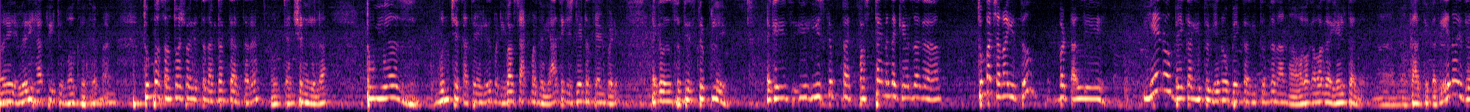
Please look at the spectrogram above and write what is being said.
very very happy to work with him and ತುಂಬ ಸಂತೋಷವಾಗಿರ್ತಾರೆ ನಗ್ನಗ್ತಾ ಇರ್ತಾರೆ. ಅವ್ರಿಗೆ ಟೆನ್ಷನ್ ಇರಲಿಲ್ಲ ಟೂ ಇಯರ್ಸ್ ಮುಂಚೆ ಕತೆ ಹೇಳಿದ್ರು ಬಟ್ ಇವಾಗ ಸ್ಟಾರ್ಟ್ ಮಾಡ್ತೀವಿ ಯಾತಕ್ಕೆ ಇಷ್ಟು ಡೇಟ್ ಅಂತ ಹೇಳ್ಬೇಡಿ. ಯಾಕೆ ಒಂದು ಸತಿ ಸ್ಕ್ರಿಪ್ಟ್ಲಿ ಯಾಕೆ ಈ- ಈ- ಈ ಸ್ಕ್ರಿಪ್ಟ್ ಫಸ್ಟ್ ಟೈಮಿಂದ ಕೇಳಿದಾಗ ತುಂಬ ಚೆನ್ನಾಗಿತ್ತು ಬಟ್ ಅಲ್ಲಿ ಏನೋ ಬೇಕಾಗಿತ್ತು ಏನೋ ಬೇಕಾಗಿತ್ತು ಅಂತ ನಾನು ಅವಾಗವಾಗ ಅವಾಗ ಹೇಳ್ತಾ ಇದ್ದೆ. ಕಾರ್ತಿಕ್ ಅಂತ ಏನೋ ಇದೆ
